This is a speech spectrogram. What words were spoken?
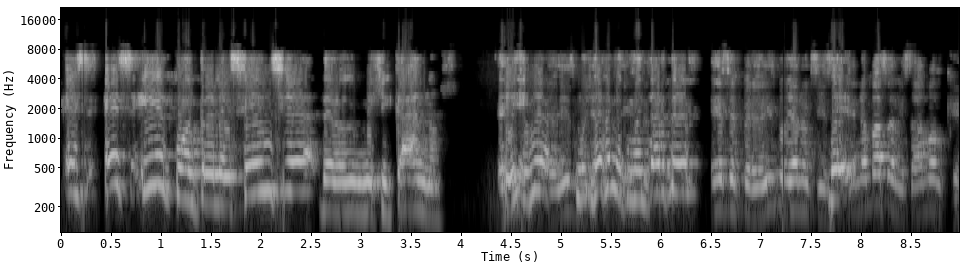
es, es ir contra la esencia de los mexicanos. y, mira, déjame comentarte. Ese periodismo ya no existe. nada más avisamos que.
